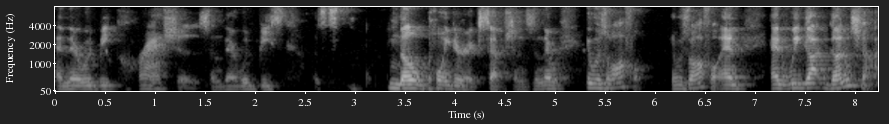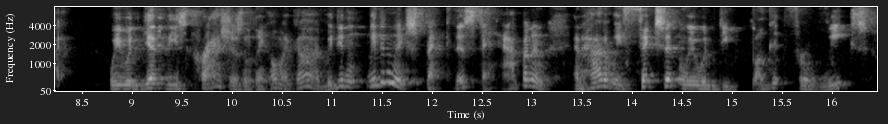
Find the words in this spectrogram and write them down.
and there would be crashes and there would be null pointer exceptions and there it was awful. It was awful. And and we got gun shy we would get these crashes and think, "Oh my God, we didn't we didn't expect this to happen." And and how do we fix it? And we would debug it for weeks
